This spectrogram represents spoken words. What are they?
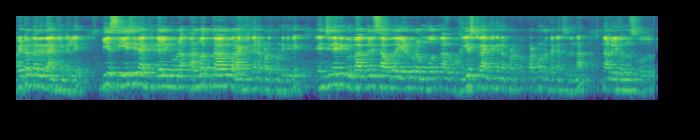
ವೆಟರ್ನರಿ ರ್ಯಾಂಕಿಂಗ್ ಅಲ್ಲಿ B S C A G ranking ಅಲ್ಲಿ ನೂರ ಅರವತ್ತಾರು ರ್ಯಾಂಕಿಂಗ್ ಅನ್ನು ಪಡ್ಕೊಂಡಿದ್ದೀವಿ ಎಂಜಿನಿಯರಿಂಗ್ ವಿಭಾಗದಲ್ಲಿ ಸಾವಿರದ ಏಳ್ನೂರ ಮೂವತ್ನಾಲ್ಕು ಹೈಯೆಸ್ಟ್ ರ್ಯಾಂಕಿಂಗ್ ಅನ್ನು ಪಡ್ಕೊ- ಪಡ್ಕೊಂಡಿರ್ತಕ್ಕಂಥದನ್ನ ನಾವಿಲ್ಲಿ ಗಮನಿಸಬಹುದು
